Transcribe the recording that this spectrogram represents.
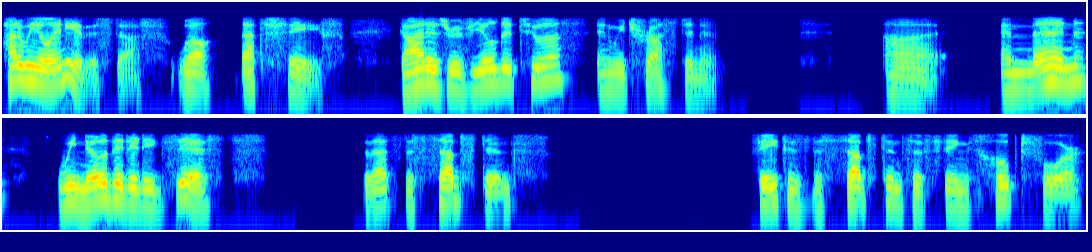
How do we know any of this stuff? Well, that's faith. God has revealed it to us, and we trust in it. Uh, and then we know that it exists. So that's the substance. Faith is the substance of things hoped for,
